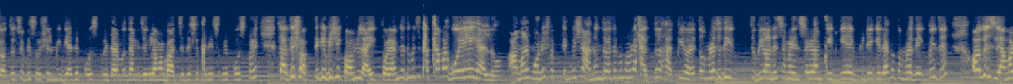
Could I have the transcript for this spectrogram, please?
যত ছবি সোশ্যাল মিডিয়াতে পোস্ট করি, তার মধ্যে আমি যেগুলো আমার বাচ্চাদের সাথে যে ছবি পোস্ট করি, তাতে সব থেকে বেশি কম লাইক পড়ে। আমি যদি বলছি, তাতে আমার বয়ে গেল। আমার মনে সব থেকে বেশি আনন্দ হয়, তখন ওরা এত হ্যাপি হয়। তোমরা যদি টু বি অনেস্ট আমার ইনস্টাগ্রাম ফিড গিয়ে ভিডিও গিয়ে দেখো, তোমরা দেখবে যে অবভিয়াসলি আমার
